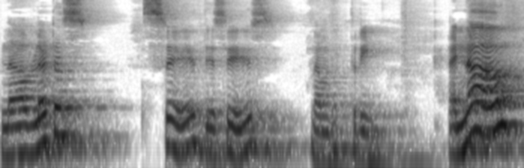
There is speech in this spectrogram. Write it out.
Now let us say this is number 3 and now,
